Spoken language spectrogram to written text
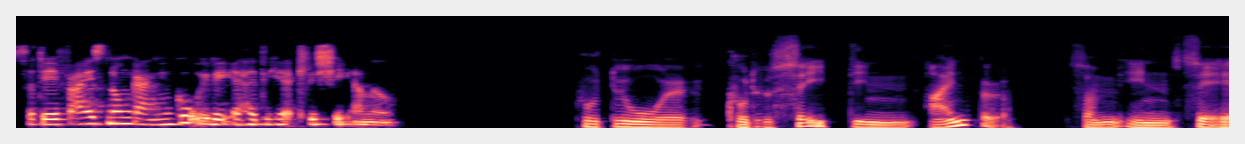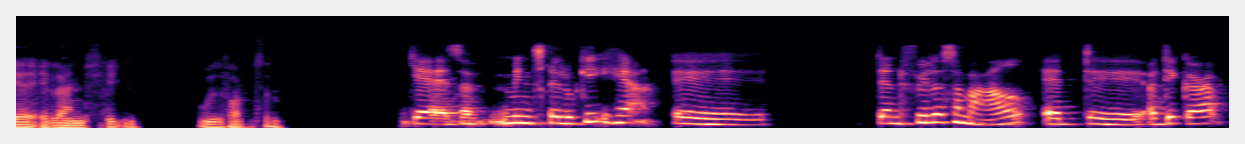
Så det er faktisk nogle gange en god idé at have de her klichéer med. Kunne du, øh, kunne du se din egen bøger som en serie eller en film ude i fremtiden? Ja, altså min trilogi her, øh, den fylder så meget, at, øh, og det gør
